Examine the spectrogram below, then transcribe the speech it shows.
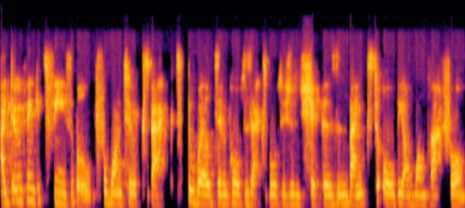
I don't think it's feasible for one to expect the world's importers, exporters, and shippers and banks to all be on one platform.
